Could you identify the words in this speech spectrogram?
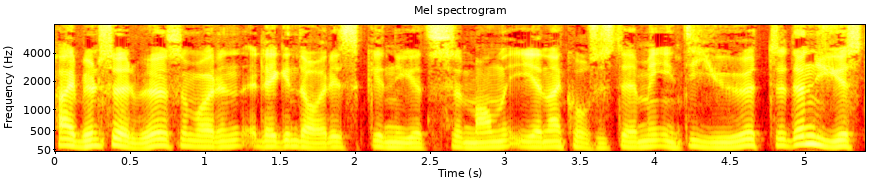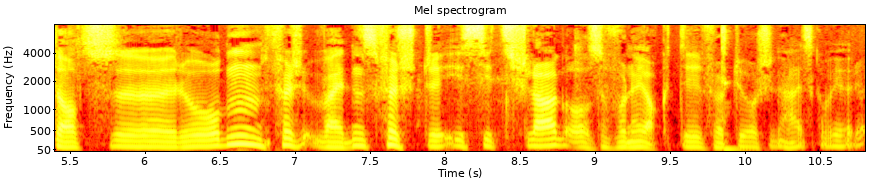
Herbjørn Sørbø, som var en legendarisk nyhetsmann i NRK-systemet, intervjuet den nye statsråden, verdens første i sitt slag, altså for nøyaktig 40 år siden. Her skal vi høre.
